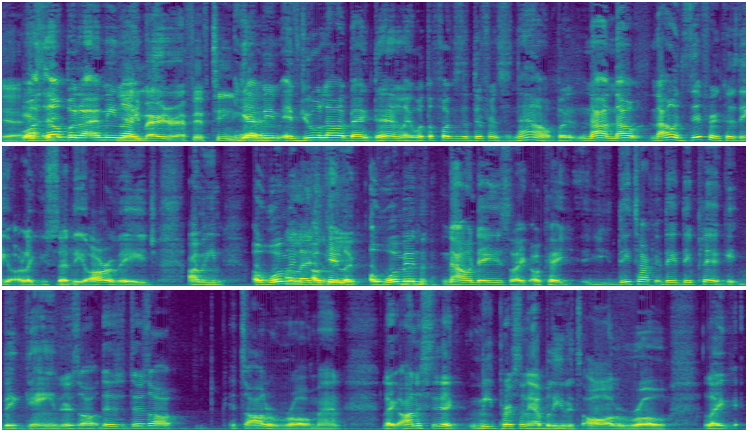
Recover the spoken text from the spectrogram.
Yeah. Well, is no, but I mean, yeah, like, he married her at 15. Yeah, Yeah. I mean, if you allow it back then, like, what the fuck is the difference now? But now, now, now it's different because they, are like you said, they mm-hmm. are of age. I mean, a woman. Allegedly. Okay, look, a woman nowadays, like, okay, they talk, they, they play a big game. There's all, there's, there's all, it's all a role, man. Like honestly, like me personally, I believe it's all a role. Like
